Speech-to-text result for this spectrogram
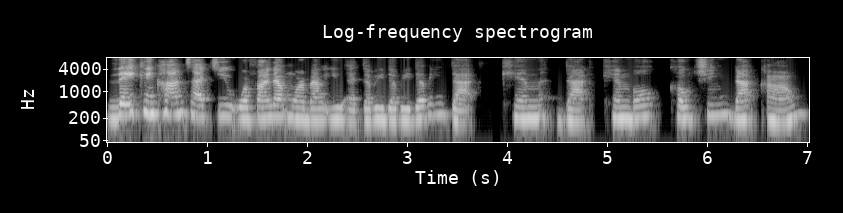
they can contact you or find out more about you at www.kim.kimballcoaching.com,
